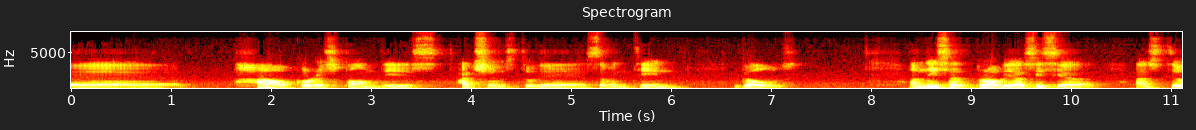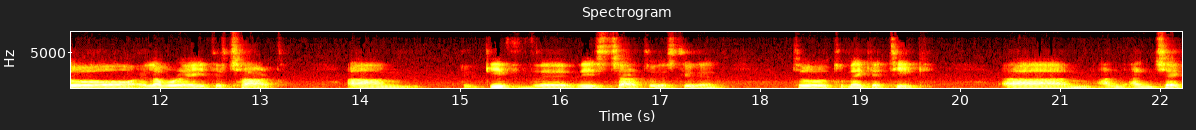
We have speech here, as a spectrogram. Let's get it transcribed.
uh, how correspond these actions to the 17 goals. And it's uh, probably as easier as to elaborate a chart and give the, this chart to the student to, to make a tick um, and, and check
